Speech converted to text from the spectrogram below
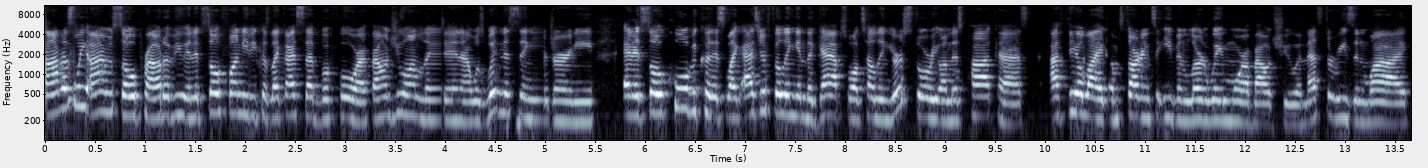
Honestly, I'm so proud of you. And it's so funny because, like I said before, I found you on LinkedIn. I was witnessing your journey. And it's so cool because it's like as you're filling in the gaps while telling your story on this podcast, I feel like I'm starting to even learn way more about you. And that's the reason why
